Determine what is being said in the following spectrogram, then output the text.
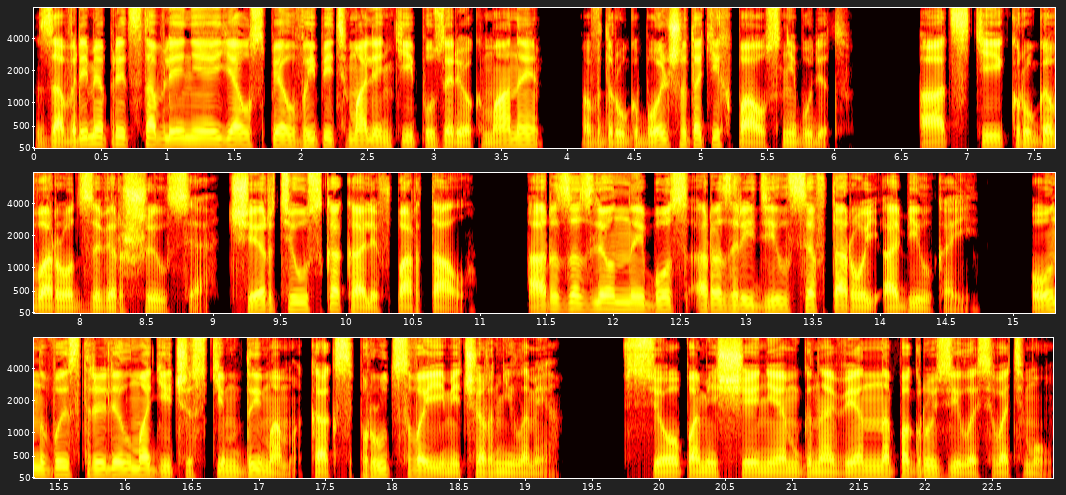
За время представления я успел выпить маленький пузырек маны, вдруг больше таких пауз не будет. Адский круговорот завершился, черти ускакали в портал, а разозленный босс разрядился второй обилкой. Он выстрелил магическим дымом, как спрут своими чернилами. Все помещение мгновенно погрузилось во тьму.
